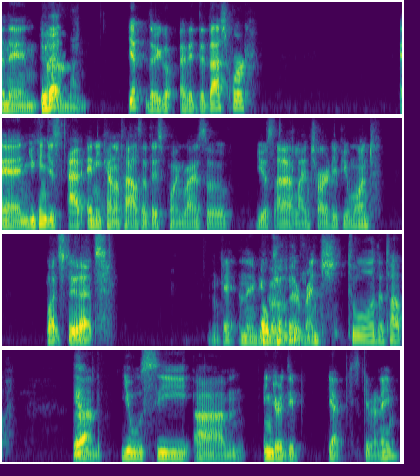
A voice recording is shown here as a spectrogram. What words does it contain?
And then, Do that. Um, yep, there you go. Edit the dashboard and you can just add any kind of tiles at this point, right? So you just add a line chart if you want. Let's do that. Okay, and then if you okay. go to the wrench tool at the top, yeah, um, you will see um, in your deep, yeah, just give it a name.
